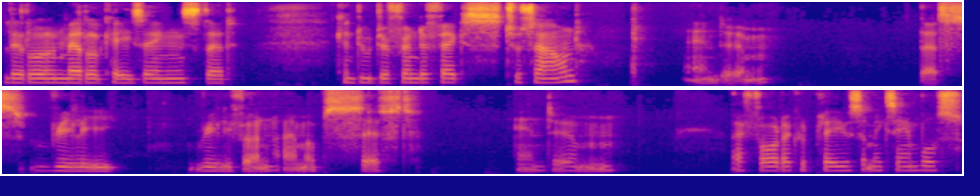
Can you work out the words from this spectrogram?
little metal casings that can do different effects to sound, and um, that's really, really fun. I'm obsessed, and um, I thought I could play you some examples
